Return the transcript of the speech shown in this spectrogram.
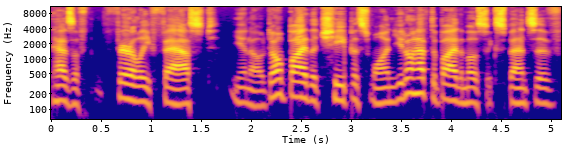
has a fairly fast, you know, don't buy the cheapest one. You don't have to buy the most expensive.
